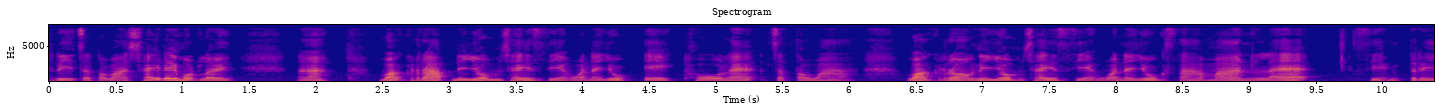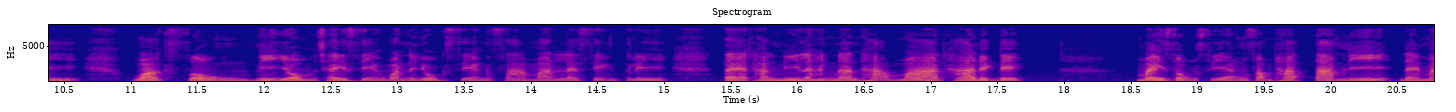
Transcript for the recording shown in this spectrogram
ตรีจัตวาใช้ได้หมดเลยนะวรรครับนิยมใช้เสียงวรรณยุกต์เอกโทและจัตวาวรรครองนิยมใช้เสียงวรรณยุกต์สามัญและเสียงตรีวรรคทรงนิยมใช้เสียงวรรณยุกต์เสียงสามัญและเสียงตรี แต่ทั้งนี้และทั้งนั้นถามว่าถ้าเด็กๆ ไม่ส่งเสียงสัมผัสตามนี้ได้ไหม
